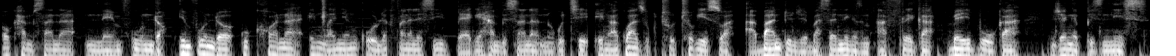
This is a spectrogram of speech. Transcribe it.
okuhambisana nemfundo. Imfundo kukhona ingxenye enkulu ekufanele siyibheke ehambisana nokuthi ingakwazi ukuthuthukiswa. Abantu nje baseningizimu Afrika beyibuka njengebusiness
